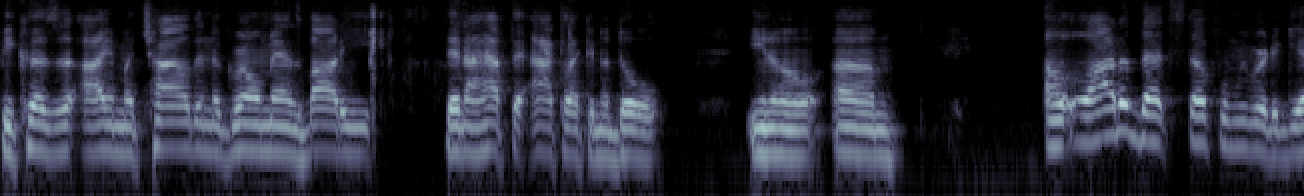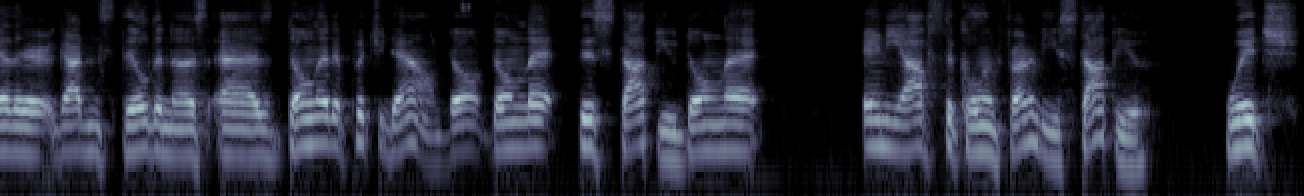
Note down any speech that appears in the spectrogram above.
because I am a child in a grown man's body. Then I have to act like an adult. You know, um, a lot of that stuff when we were together got instilled in us as don't let it put you down. Don't don't let this stop you. Don't let any obstacle in front of you stop you, which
